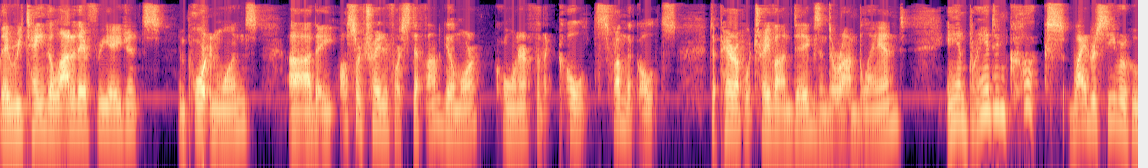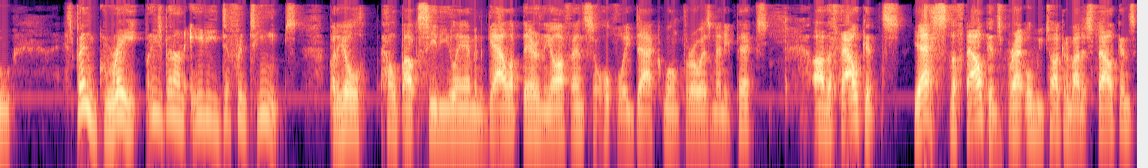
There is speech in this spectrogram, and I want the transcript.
they retained a lot of their free agents, important ones. Uh, they also traded for Stephon Gilmore, corner for the Colts, from the Colts, to pair up with Trevon Diggs and DaRon Bland, and Brandin Cooks, wide receiver who has been great, but he's been on 80 different teams. But he'll help out CeeDee Lamb and Gallup there in the offense, so hopefully Dak won't throw as many picks. Uh, the Falcons. Yes, the Falcons. Brett will be talking about his Falcons.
